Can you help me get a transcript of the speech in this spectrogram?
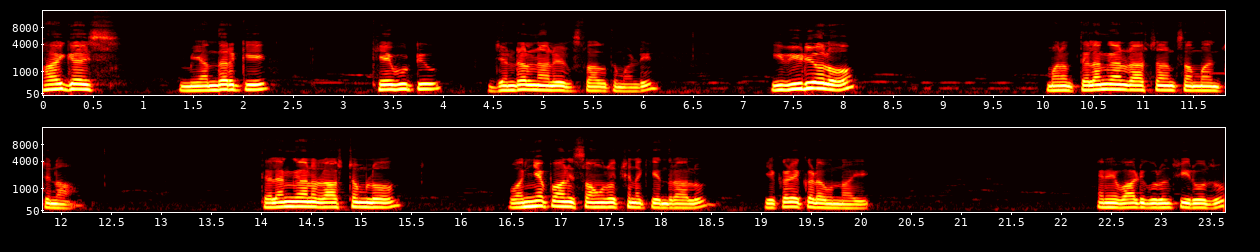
హాయ్ గైస్ మీ అందరికీ కేబుటివ్ జనరల్ నాలెడ్జ్ స్వాగతం అండి. ఈ వీడియోలో మనం తెలంగాణ రాష్ట్రానికి సంబంధించిన తెలంగాణ రాష్ట్రంలో వన్యప్రాణి సంరక్షణ కేంద్రాలు ఎక్కడెక్కడ ఉన్నాయి అనే వాటి గురించి ఈరోజు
